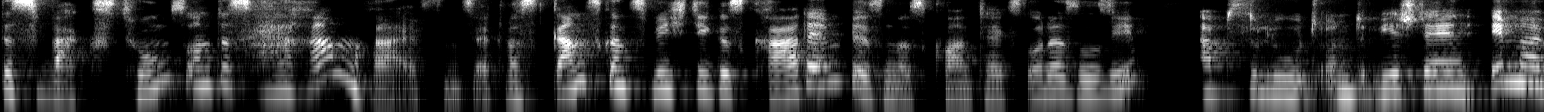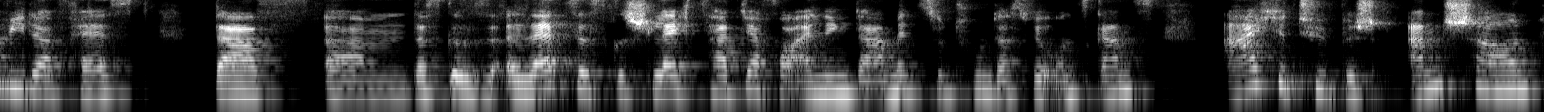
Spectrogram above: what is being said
des Wachstums und des Heranreifens. Etwas ganz, ganz Wichtiges, gerade im Business-Kontext, oder Susi? Absolut. Und wir stellen immer wieder fest, dass ähm, das Gesetz des Geschlechts hat ja vor allen Dingen damit zu tun, dass wir uns ganz archetypisch anschauen,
